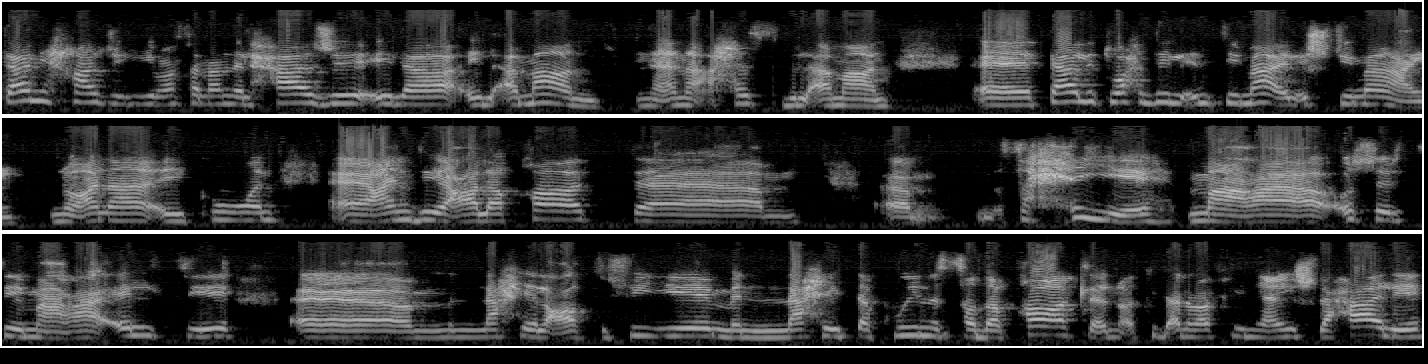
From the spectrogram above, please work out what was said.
ثاني آه، حاجة هي مثلا الحاجة إلى الأمان إن أنا أحس بالأمان. ثالث آه، وحدة الانتماء الاجتماعي إنه أنا يكون آه، عندي علاقات آه، صحية مع أسرتي مع عائلتي. من الناحيه العاطفية من ناحية تكوين الصداقات لأنه أكيد أنا ما فيني أعيش لحالي.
